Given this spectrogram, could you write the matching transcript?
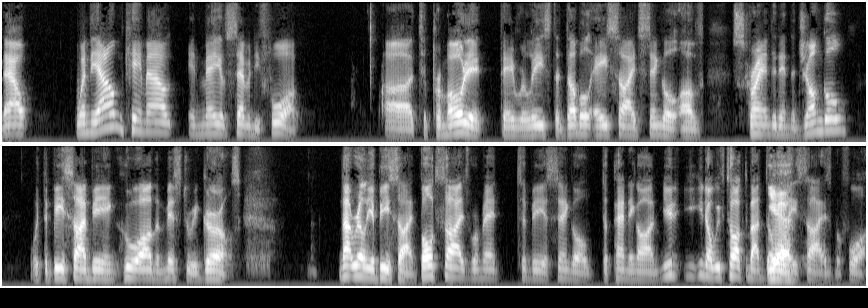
Now, when the album came out in May of '74, uh, to promote it, they released a double A side single of "Stranded in the Jungle," with the B side being "Who Are the Mystery Girls." Not really a B side. Both sides were meant to be a single, depending on you. You know, we've talked about double Yeah. A sides before,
